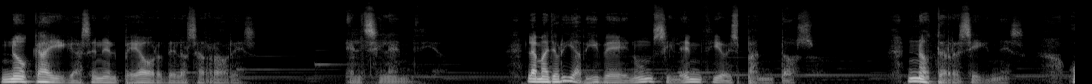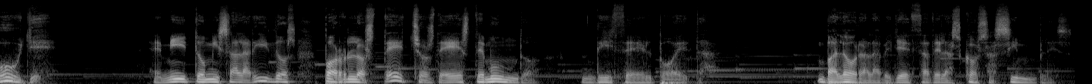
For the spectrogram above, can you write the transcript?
No caigas en el peor de los errores, el silencio. La mayoría vive en un silencio espantoso. No te resignes. Huye. Emito mis alaridos por los techos de este mundo, dice el poeta. Valora la belleza de las cosas simples.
